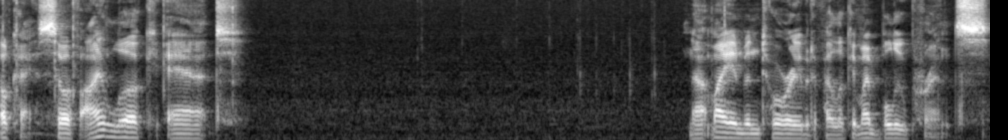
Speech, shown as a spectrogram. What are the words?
Okay, so if I look at. Not my inventory, but if I look at my blueprints.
